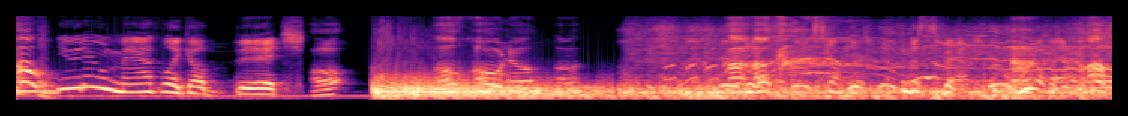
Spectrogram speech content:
Oh, You do math like a bitch. oh, oh, oh no. Uh, uh, uh, Scott here. This is bad. Real bad. oh,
